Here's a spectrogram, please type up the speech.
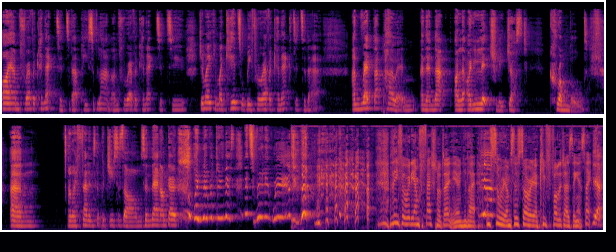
I am forever connected to that piece of land. I'm forever connected to Jamaica. My kids will be forever connected to there. And read that poem, and then that I, I literally just crumbled. Um, and I fell into the producer's arms. And then I'm going, I never do this. It's really weird. and then you feel really unprofessional, don't you? And you're like, yeah. I'm sorry, I'm so sorry. I keep apologizing. It's like, yeah.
